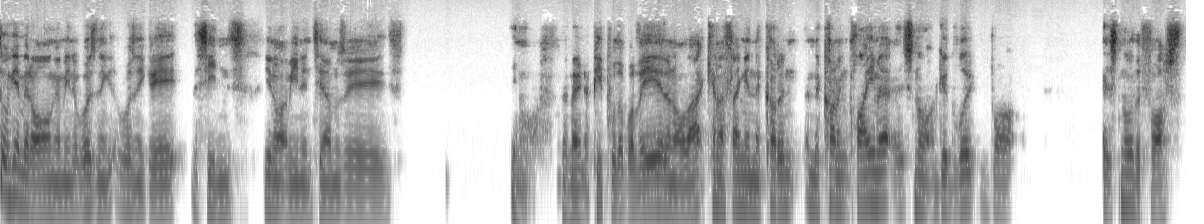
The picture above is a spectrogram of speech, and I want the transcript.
don't get me wrong. I mean, it wasn't it wasn't great. The scenes, you know what I mean, in terms of you know the amount of people that were there and all that kind of thing. In the current in the current climate, it's not a good look. But it's not the first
